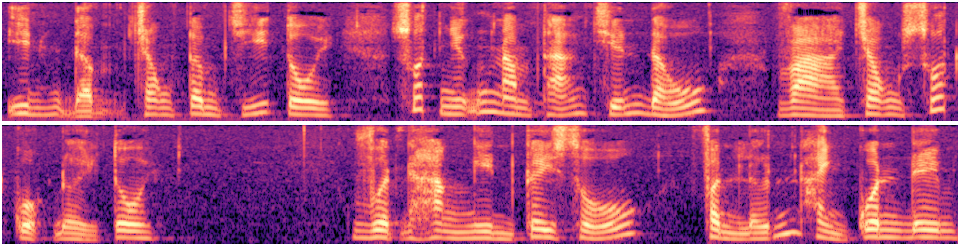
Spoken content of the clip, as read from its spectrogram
in đậm trong tâm trí tôi suốt những năm tháng chiến đấu và trong suốt cuộc đời tôi. Vượt hàng nghìn cây số, phần lớn hành quân đêm,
